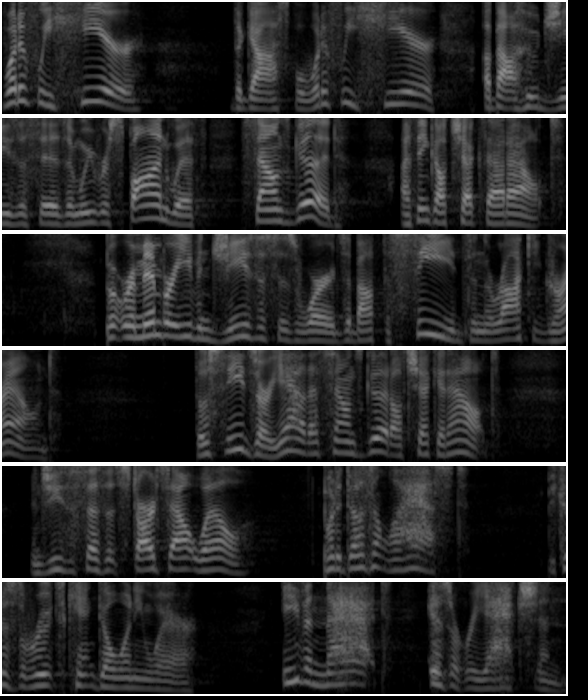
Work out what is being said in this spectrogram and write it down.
What if we hear the gospel? What if we hear about who Jesus is and we respond with, sounds good, I think I'll check that out? But remember even Jesus' words about the seeds in the rocky ground. Those seeds are, yeah, that sounds good. I'll check it out. And Jesus says it starts out well, but it doesn't last because the roots can't go anywhere. Even that is a reaction.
